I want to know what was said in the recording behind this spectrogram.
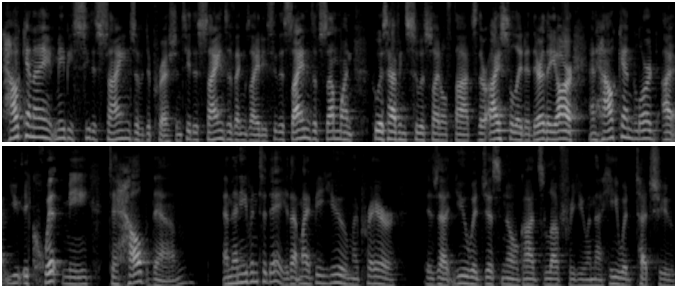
How can I maybe see the signs of depression, see the signs of anxiety, see the signs of someone who is having suicidal thoughts? They're isolated. There they are. And how can, Lord, I, you equip me to help them? And then even today, that might be you. My prayer is that you would just know God's love for you and that He would touch you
